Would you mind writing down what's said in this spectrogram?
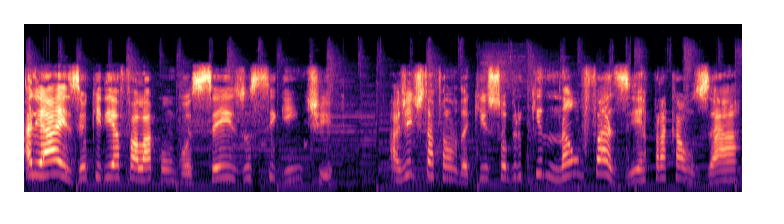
Aliás, eu queria falar com vocês o seguinte: a gente está falando aqui sobre o que não fazer para causar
